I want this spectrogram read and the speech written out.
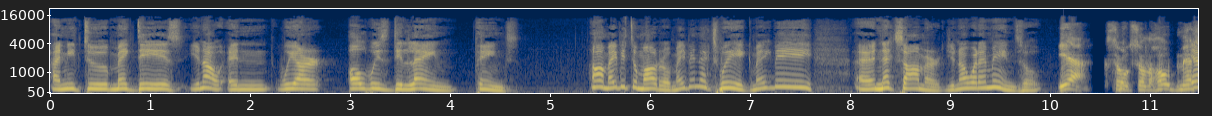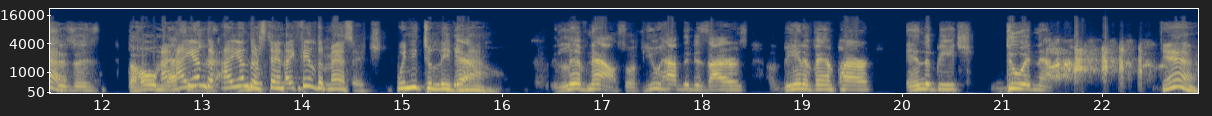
I need to make this. You know, and we are always delaying things. Oh, maybe tomorrow. Maybe next week. Maybe uh, next summer. You know what I mean? So yeah. So so the whole message yeah. is the whole message. I, I, under, I understand. I feel the message. We need to live yeah. now. Live now. So if you have the desires of being a vampire in the beach, do it now. Yeah.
